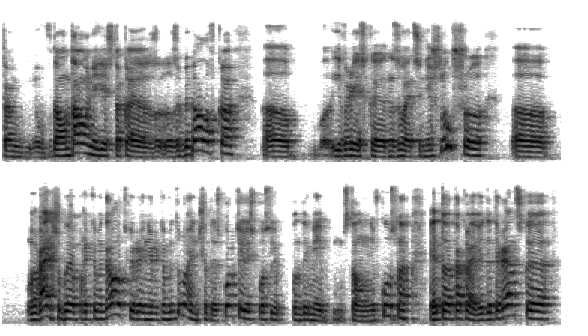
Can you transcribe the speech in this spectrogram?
там, в даунтауне есть такая забегаловка э, еврейская, называется Нишнуш, Раньше бы я порекомендовал, теперь я не рекомендую, они что-то испортились после пандемии, стало невкусно. Это такая вегетарианская Э,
